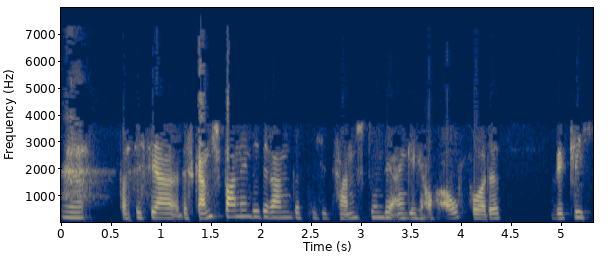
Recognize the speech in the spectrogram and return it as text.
Ja. Das ist ja das ganz Spannende daran, dass diese Tanzstunde eigentlich auch auffordert, wirklich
